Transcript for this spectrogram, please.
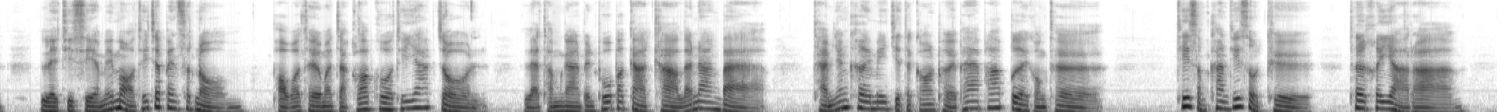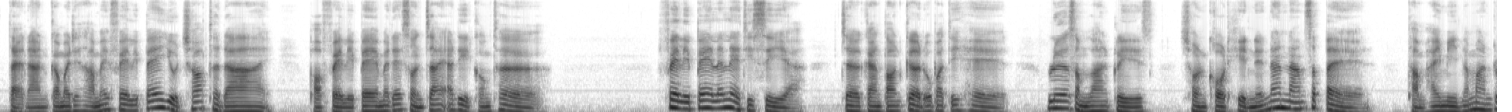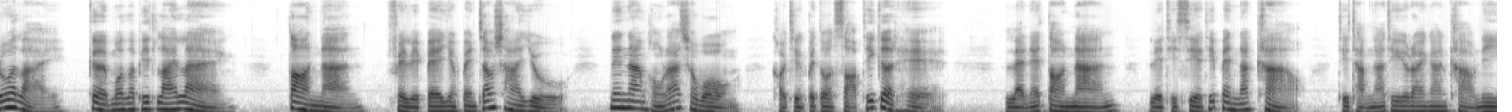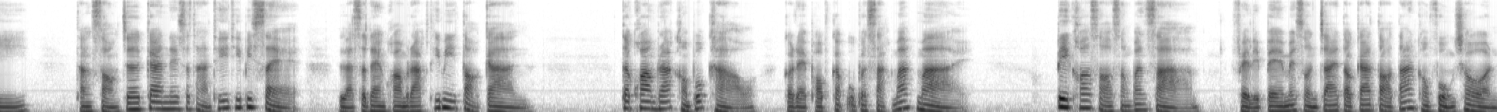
เลติเซียไม่เหมาะที่จะเป็นสนม เพราะว่าเธอมาจากครอบครัวที่ยากจน และทำงานเป็นผู้ประกาศข่าวและนางแบบ แถมยังเคยมีจิตรกรเผยแพร่ภาพเปลือยของเธอ ที่สำคัญที่สุดคือ เธอเคยหย่าร้าง แต่นั่นก็ไม่ได้ทำให้เฟลิเป้หยุดชอบเธอได้ เพราะเฟลิเป้ไม่ได้สนใจอดีตของเธอ เฟลิเป้และเลติเซีย เจอกันตอนเกิดอุบัติเหตุ เรือสำราญกรีซชนโขดหินในน่านน้ำสเปนทำให้มีน้ำมันรั่วไหล เกิดมลพิษร้ายแรง ตอนนั้นเฟลิเปยังเป็นเจ้าชายอยู่ ในนามของราชวงศ์เขาจึงไปตรวจสอบที่เกิดเหตุ และในตอนนั้นเลติเซียที่เป็นนักข่าวที่ทำหน้าที่รายงานข่าวนี้ ทั้งสองเจอกันในสถานที่ที่พิเศษ และแสดงความรักที่มีต่อกัน แต่ความรักของพวกเขา ก็ได้พบกับอุปสรรคมากมาย ปีคศ 2003 เฟลิเป้ไม่สนใจต่อการต่อต้านของฝูงชน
